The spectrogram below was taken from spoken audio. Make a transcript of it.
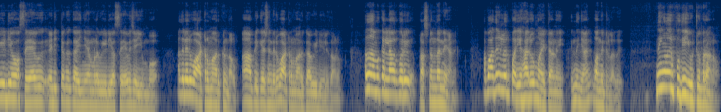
വീഡിയോ സേവ് എഡിറ്റൊക്കെ കഴിഞ്ഞ് നമ്മൾ വീഡിയോ സേവ് ചെയ്യുമ്പോൾ അതിലൊരു വാട്ടർമാർക്ക് ഉണ്ടാവും. ആ ആപ്ലിക്കേഷന്റെ ഒരു വാട്ടർമാർക്ക് ആ വീഡിയോയിൽ കാണും. അത് നമുക്കെല്ലാവർക്കും ഒരു പ്രശ്നം തന്നെയാണ്. അപ്പോൾ അതിനുള്ളൊരു പരിഹാരവുമായിട്ടാണ് ഇന്ന് ഞാൻ വന്നിട്ടുള്ളത്. നിങ്ങളൊരു പുതിയ യൂട്യൂബറാണോ?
